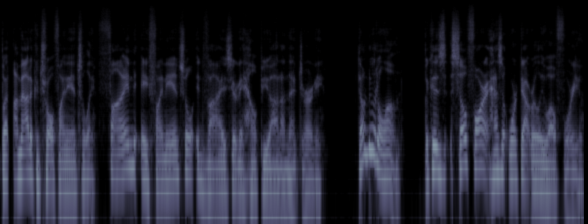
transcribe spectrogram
but I'm out of control financially. Find a financial advisor to help you out on that journey. Don't do it alone because so far it hasn't worked out really well for you.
